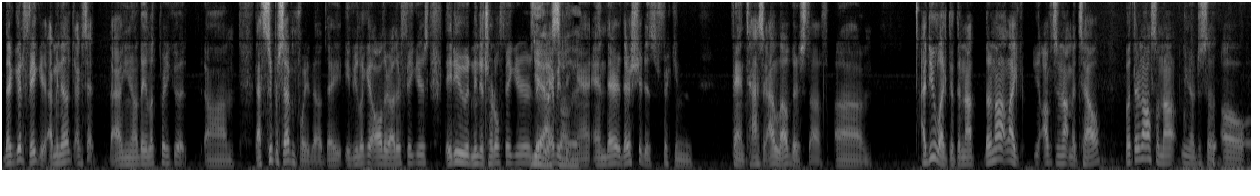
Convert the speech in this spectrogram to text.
they're good figure. I mean, like I said, uh, you know, they look pretty good. Um, that's Super Seven for you though. They if you look at all their other figures, they do Ninja Turtle figures, they Yeah, do everything, man, and their their shit is freaking fantastic. I love their stuff. Um, I do like that they're not they're not like you know, obviously not Mattel, but they're also not you know just a, a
